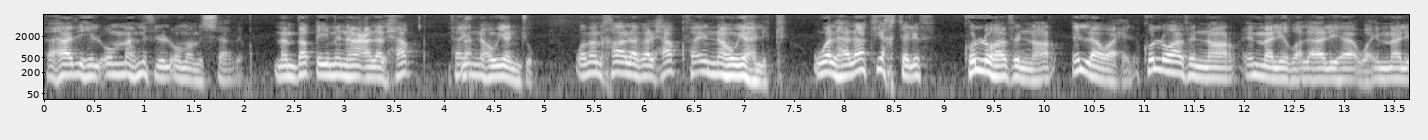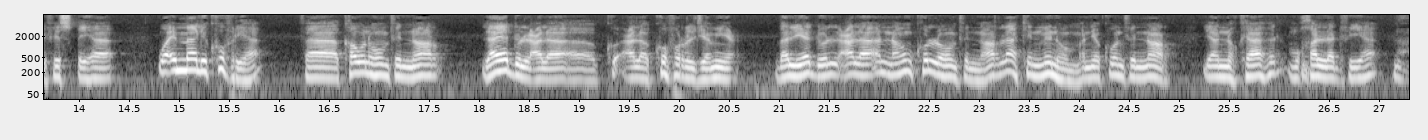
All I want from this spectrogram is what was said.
فهذه الأمة مثل الأمم السابقة. من بقي منها على الحق فإنه ينجو. ومن خالف الحق فإنه يهلك. والهلاك يختلف. كلها في النار إلا واحدة. كلها في النار إما لضلالها وإما لفسقها وإما لكفرها. فكونهم في النار لا يدل على على كفر الجميع بل يدل على أنهم كلهم في النار لكن منهم من يكون في النار لأنه كافر مخلد فيها نعم.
